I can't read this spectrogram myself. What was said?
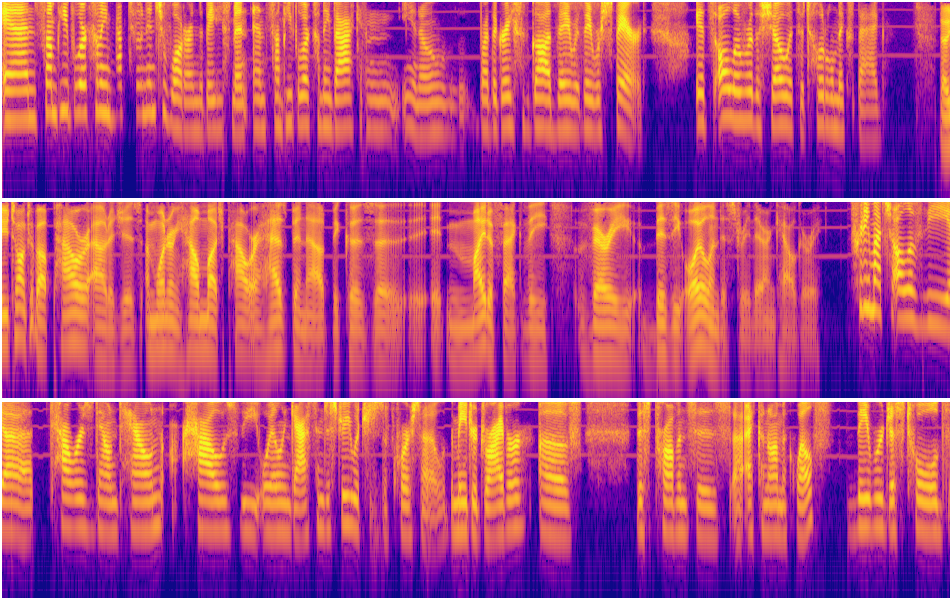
And some people are coming back to an inch of water in the basement, and some people are coming back, and you know, by the grace of God, they were they were spared. It's all over the show. It's a total mixed bag. Now, you talked about power outages. I'm wondering how much power has been out because uh, it might affect the very busy oil industry there in Calgary. Pretty much all of the uh, towers downtown house the oil and gas industry, which is, of course, uh, the major driver of this province's uh, economic wealth. They were just told,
